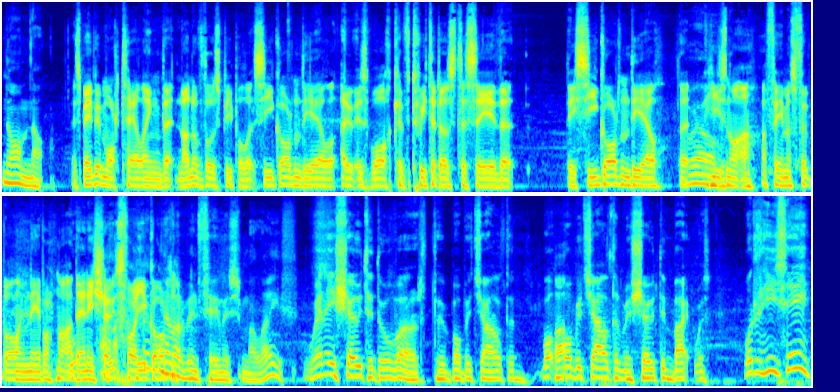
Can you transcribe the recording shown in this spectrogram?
No, I'm not. It's maybe more telling that none of those people that see Gordon Dalziel out his walk have tweeted us to say that they see Gordon Dalziel, that Well- he's not a, a famous footballing neighbour, not had any shouts for you, I've Gordon. never been famous in my life. When he shouted over to Bobby Charlton, what What? Bobby Charlton was shouting back was, What did he say?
